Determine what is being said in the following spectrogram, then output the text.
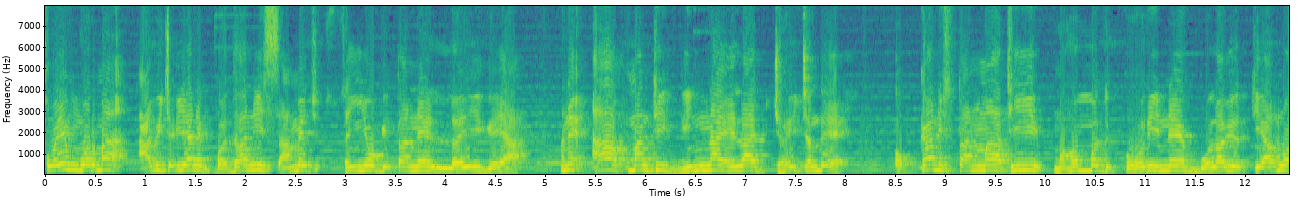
સ્વયંવરમાં આવી ચડ્યા બધાની સામે જ સંયોગિતાને લઈ ગયા. અને આ અપમાનથી ગિન્નાયેલા જયચંદે અફઘાનિસ્તાનમાંથી મોહમ્મદ ઘોરીને બોલાવ્યો. ત્યારનો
